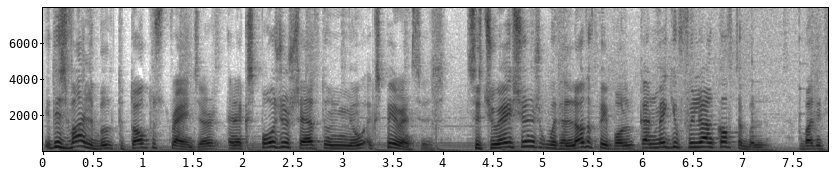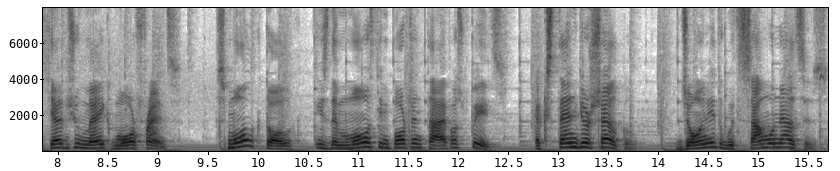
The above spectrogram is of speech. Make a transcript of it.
It is valuable to talk to strangers and expose yourself to new experiences. Situations with a lot of people can make you feel uncomfortable, but it helps you make more friends. Small talk is the most important type of speech. Extend your circle. Join it with someone else's.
